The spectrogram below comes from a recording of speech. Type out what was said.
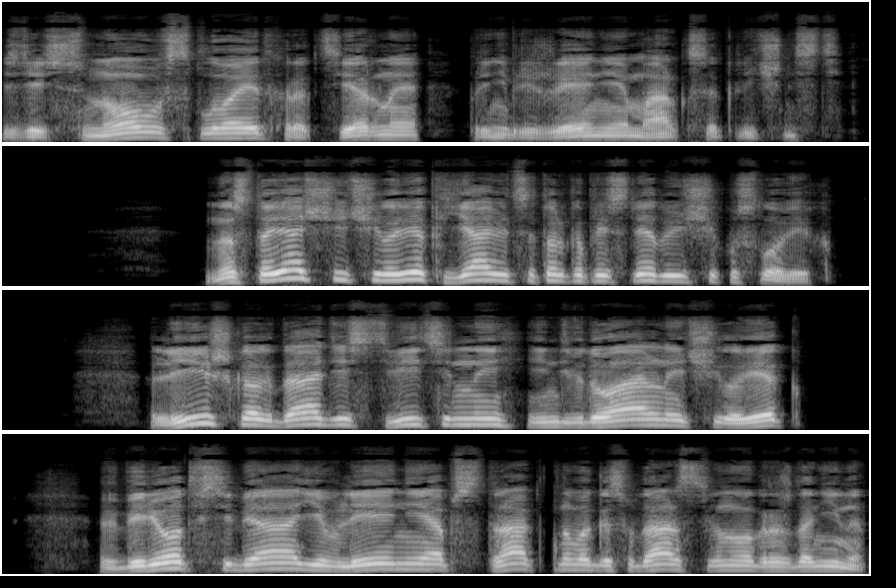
Здесь снова всплывает характерное пренебрежение Маркса к личности. Настоящий человек явится только при следующих условиях. Лишь когда действительный индивидуальный человек вберет в себя явление абстрактного государственного гражданина,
